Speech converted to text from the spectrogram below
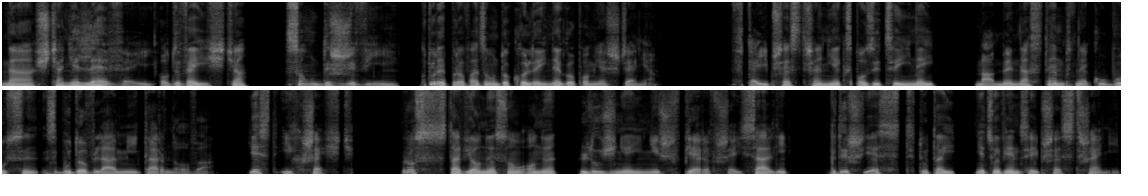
Na ścianie lewej od wejścia są drzwi, które prowadzą do kolejnego pomieszczenia. W tej przestrzeni ekspozycyjnej mamy następne kubusy z budowlami Tarnowa. Jest ich sześć. Rozstawione są one luźniej niż w pierwszej sali, gdyż jest tutaj nieco więcej przestrzeni.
